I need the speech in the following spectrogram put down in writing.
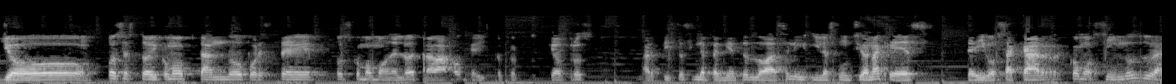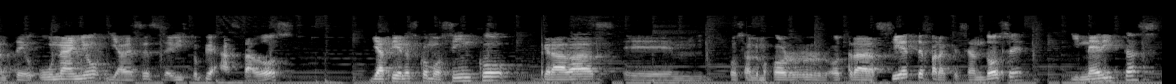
yo pues estoy como optando por este pues como modelo de trabajo que he visto que, otros artistas independientes lo hacen y, les funciona que es, te digo, sacar como singles durante un año y a veces he visto que hasta dos. Ya tienes como cinco, grabas em, pues a lo mejor otras siete para que sean doce inéditas.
